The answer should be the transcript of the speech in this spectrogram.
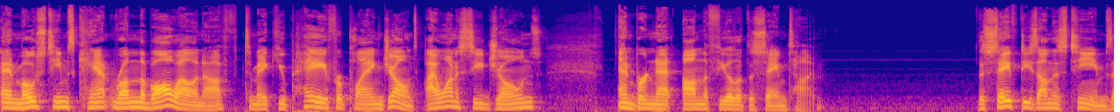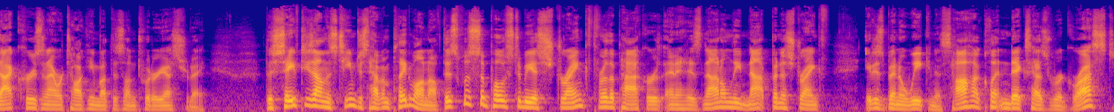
And most teams can't run the ball well enough to make you pay for playing Jones. I want to see Jones and Burnett on the field at the same time. The safeties on this team, Zach Kruse and I were talking about this on Twitter yesterday. The safeties on this team just haven't played well enough. This was supposed to be a strength for the Packers, and it has not only not been a strength, it has been a weakness. Ha Ha Clinton Dix has regressed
